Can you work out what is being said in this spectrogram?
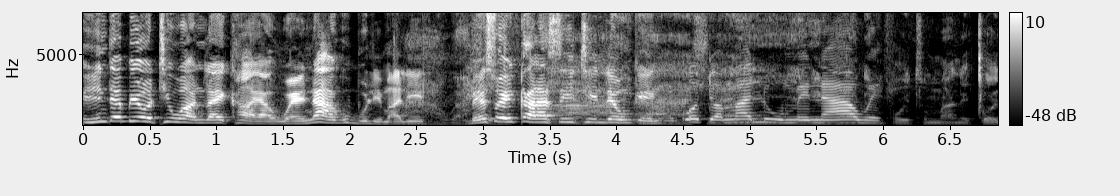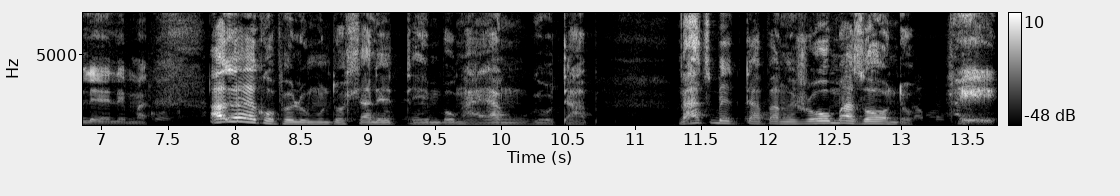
into ebiyothiwani la ekhaya wena akubuli imali. Bese uyiqala sithi le nkinga. kodwa malume nawe mfowethu mani ixolele mani akekho phela umuntu ohlala edimba ongayanga ukuyotapa ngathi bekutapa ngisho umazondo Hey,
